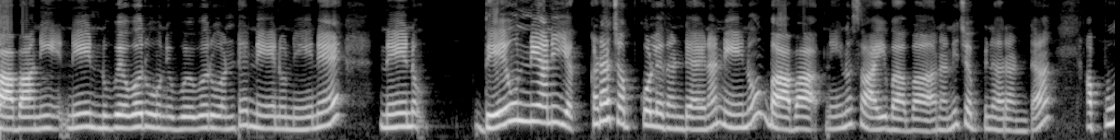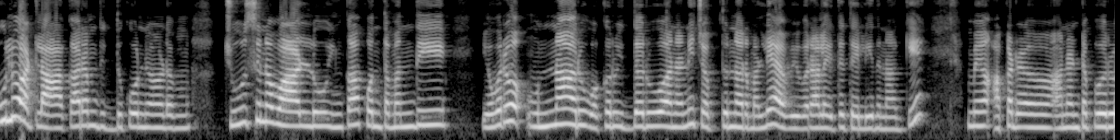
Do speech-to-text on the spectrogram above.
బాబాని నేను నువ్వెవరు నువ్వెవరు అంటే నేను నేనే నేను దేవుణ్ణి అని ఎక్కడా చెప్పుకోలేదండి ఆయన. నేను బాబా నేను సాయి బాబా అని చెప్పినారంట. ఆ పూలు అట్లా ఆకారం దిద్దుకోవడం చూసిన వాళ్ళు ఇంకా కొంతమంది ఎవరో ఉన్నారు ఒకరు ఇద్దరు అనని చెప్తున్నారు. మళ్ళీ ఆ వివరాలు అయితే తెలియదు నాకు. మేము అక్కడ అనంతపూర్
